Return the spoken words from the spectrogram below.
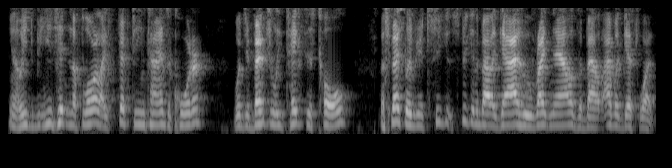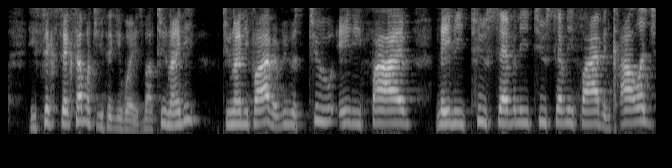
you know he's he's hitting the floor like 15 times a quarter, which eventually takes his toll. Especially if you're speaking about a guy who right now is about I would guess what he's six six. How much do you think he weighs? About 290, 295. If he was 285, maybe 270, 275 in college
